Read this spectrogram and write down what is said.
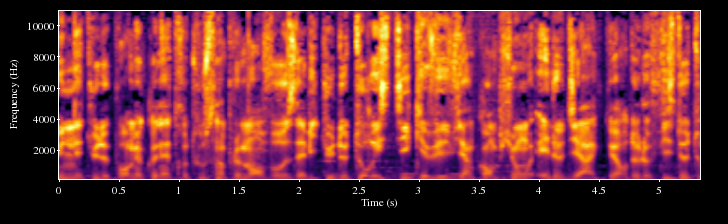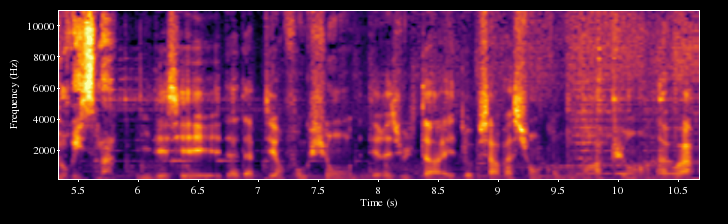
Une étude pour mieux connaître tout simplement vos habitudes touristiques. Vivien Campion est le directeur de l'office de tourisme. L'idée, c'est d'adapter en fonction des résultats et de l'observation qu'on aura pu en avoir,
